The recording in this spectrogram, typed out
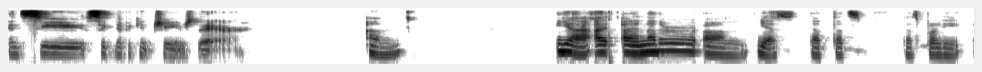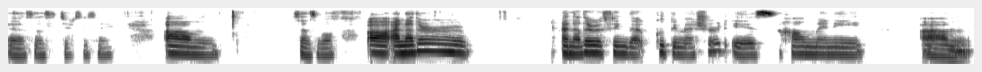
and see significant change there. Um, yeah, I, another um, yes, that that's that's probably uh, sensitive to say, um, sensible. Uh, another another thing that could be measured is how many um,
